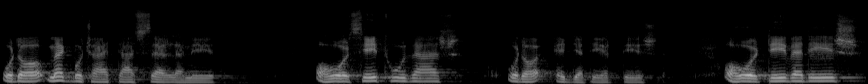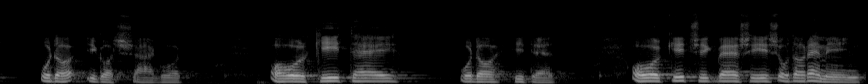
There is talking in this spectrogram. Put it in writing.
oda megbocsátás szellemét. Ahol széthúzás, oda egyetértést. Ahol tévedés, oda igazságot. Ahol kételj, oda hitet. Ahol kétségbeesés, oda reményt.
